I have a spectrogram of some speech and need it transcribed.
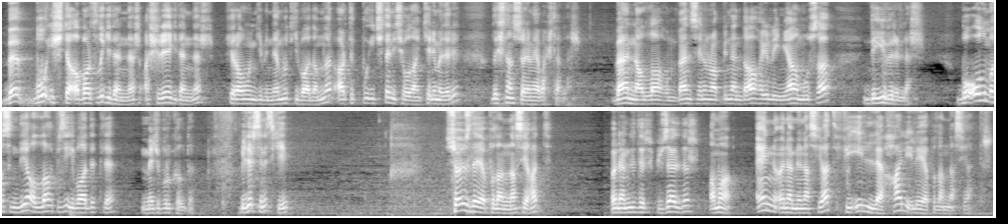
Ve bu işte abartılı gidenler, aşırıya gidenler, Firavun gibi, Nemrut gibi adamlar artık bu içten içe olan kelimeleri dıştan söylemeye başlarlar. Ben Allah'ım, ben senin Rabbinden daha hayırlıyım ya Musa deyiverirler. Bu olmasın diye Allah bizi ibadetle mecbur kıldı. Bilirsiniz ki sözle yapılan nasihat önemlidir, güzeldir ama en önemli nasihat fiille, hal ile yapılan nasihattır.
